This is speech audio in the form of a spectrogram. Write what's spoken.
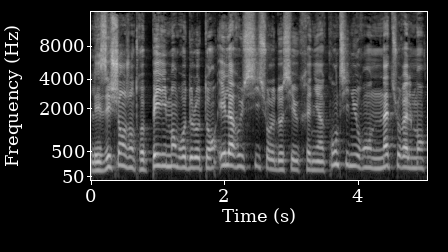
Les échanges entre pays membres de l'OTAN et la Russie sur le dossier ukrainien continueront naturellement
